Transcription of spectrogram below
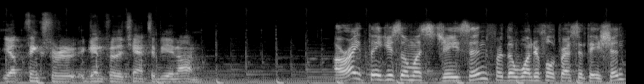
yep, thanks for again for the chance of being on. All right, thank you so much, Jason, for the wonderful presentation.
